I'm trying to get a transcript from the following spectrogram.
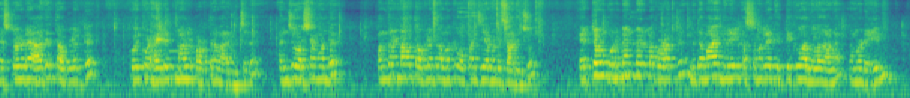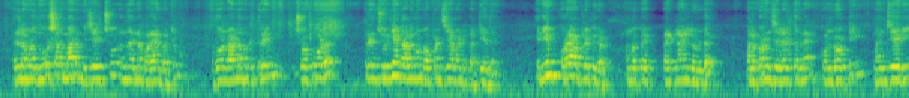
നെസ്റ്റോയുടെ ആദ്യത്തെ ഔട്ട്ലെറ്റ് കോഴിക്കോട് ഹൈലൈറ്റ് മാളിൽ പ്രവർത്തനം ആരംഭിച്ചത്. അഞ്ച് വർഷം കൊണ്ട് പന്ത്രണ്ടാമത്തെ ഔട്ട്ലെറ്റ് നമുക്ക് ഓപ്പൺ ചെയ്യാൻ വേണ്ടി സാധിച്ചു. ഏറ്റവും ഗുണമേന്മയുള്ള പ്രോഡക്റ്റ് മിതമായ നിലയിൽ കസ്റ്റമറിലേക്ക് എത്തിക്കുക എന്നുള്ളതാണ് നമ്മുടെ എയിം. അതിൽ നമ്മൾ നൂറ് ശതമാനം വിജയിച്ചു എന്ന് തന്നെ പറയാൻ പറ്റും. അതുകൊണ്ടാണ് നമുക്ക് ഇത്രയും ഷോപ്പുകൾ ഇത്രയും ചുരുങ്ങിയ കാലം കൊണ്ട് ഓപ്പൺ ചെയ്യാൻ വേണ്ടി പറ്റിയത്. ഇനിയും കുറേ ഔട്ട്ലെറ്റുകൾ നമ്മുടെ പൈപ്പ് ലൈനിലുണ്ട് മലപ്പുറം ജില്ലയിൽ തന്നെ കൊണ്ടോട്ടി മഞ്ചേരി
